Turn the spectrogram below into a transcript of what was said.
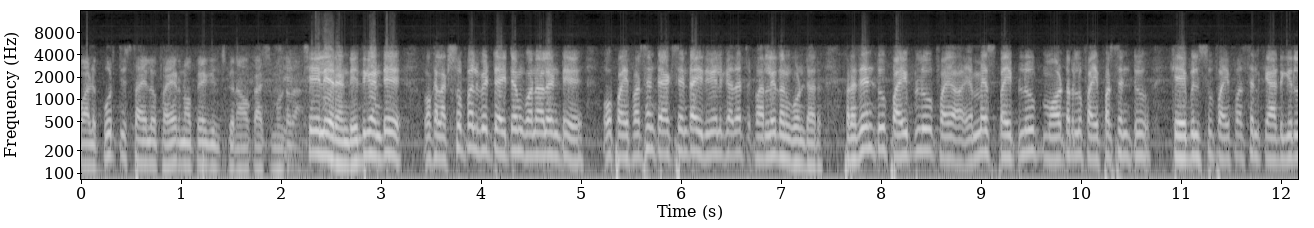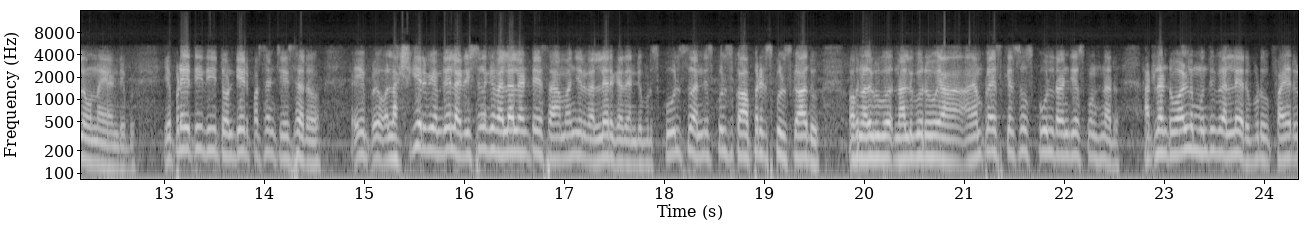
వాళ్ళు పూర్తి స్థాయిలో ఫైర్ను ఉపయోగించుకునే అవకాశం ఉంటుంది? చేయలేరండి. ఎందుకంటే ఒక లక్ష రూపాయలు పెట్టి ఐటెం కొనాలంటే ఓ ఫైవ్ పర్సెంట్ ట్యాక్స్ అంటే ఐదు వేలు కదా పర్లేదు అనుకుంటారు. ప్రజెంట్ పైపులు ఎంఎస్ పైపులు మోటార్లు five percent cables five percent కేటగిరీలో ఉన్నాయండి ఇప్పుడు. ఎప్పుడైతే ఇది ట్వంటీ ఎయిట్ పర్సెంట్ చేశారో లక్షకి ఇరవై ఎనిమిది వేలు అడిషనల్గా వెళ్ళాలంటే సామాన్యులు వెళ్ళలేరు కదండి. ఇప్పుడు స్కూల్స్ అన్ని స్కూల్స్ కోఆపరేటివ్ స్కూల్స్ కాదు. ఒక నలుగురు నలుగురు అన్ఎంప్లాయీస్ కలిసి స్కూల్ రన్ చేసుకుంటున్నారు. అట్లాంటి వాళ్ళు ముందుకు వెళ్ళలేరు. ఇప్పుడు ఫైర్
